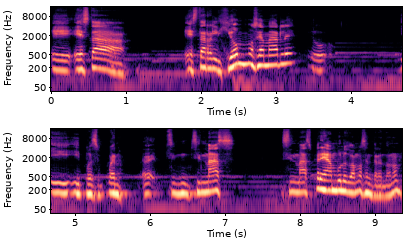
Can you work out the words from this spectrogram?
eh, esta, esta religión, vamos a llamarle. Y, y pues bueno, eh, sin, sin más, sin más preámbulos vamos entrando, ¿no?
